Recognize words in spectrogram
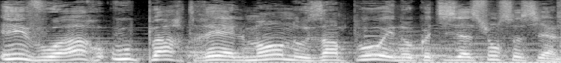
et voir où partent réellement nos impôts et nos cotisations sociales.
